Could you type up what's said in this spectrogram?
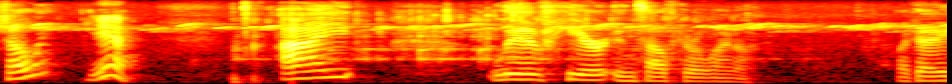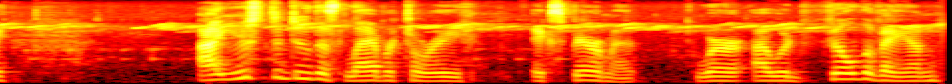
shall we? Yeah. I live here in South Carolina. Okay? I used to do this laboratory experiment where I would fill the van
